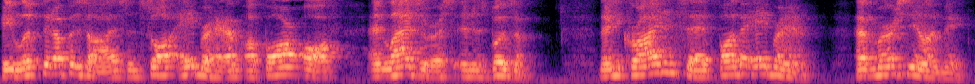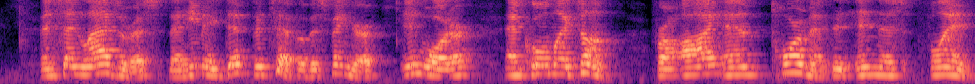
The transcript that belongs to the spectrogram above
he lifted up his eyes and saw Abraham afar off and Lazarus in his bosom. Then he cried and said, Father Abraham, have mercy on me, and send Lazarus that he may dip the tip of his finger in water and cool my tongue, for I am tormented in this flame.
